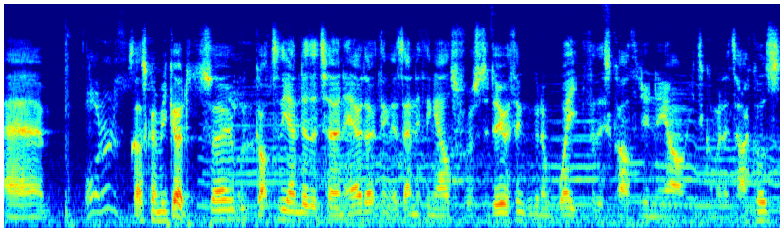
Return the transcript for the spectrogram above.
um, so that's going to be good. So we've got to the end of the turn here. I don't think there's anything else for us to do. I think we're going to wait for this Carthaginian army to come and attack us.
